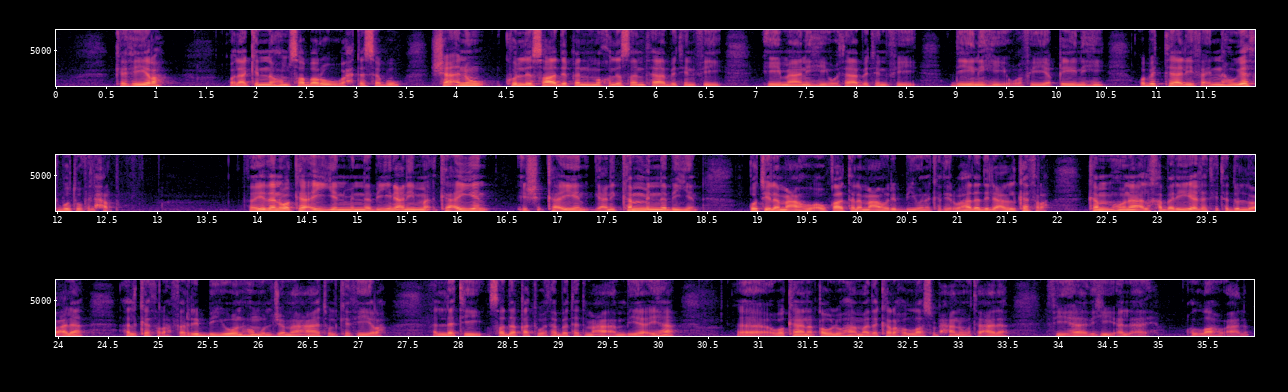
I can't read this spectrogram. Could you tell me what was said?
كثيرة ولكنهم صبروا واحتسبوا شأن كل صادق مخلص ثابت في إيمانه وثابت في دينه وفي يقينه وبالتالي فإنه يثبت في الحرب. فاذا وكأي من نبي يعني كأي كأي يعني كم من نبي قتل معه أو قاتل معه ربيون كثير. وهذا دليل على الكثرة. كم هنا الخبرية التي تدل على الكثرة؟ فالربيون هم الجماعات الكثيرة التي صدقت وثبتت مع أنبيائها آه، وكان قولها ما ذكره الله سبحانه وتعالى في هذه الآية. والله أعلم.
